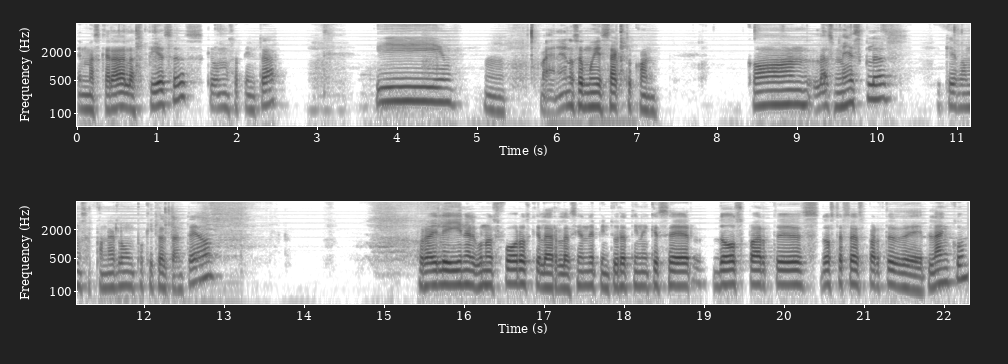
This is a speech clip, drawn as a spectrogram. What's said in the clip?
enmascaradas las piezas que vamos a pintar. Y... Mm, bueno, no soy muy exacto con, con las mezclas. Así que vamos a ponerlo un poquito al tanteo. Por ahí leí en algunos foros que la relación de pintura tiene que ser dos partes, dos terceras partes de blanco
